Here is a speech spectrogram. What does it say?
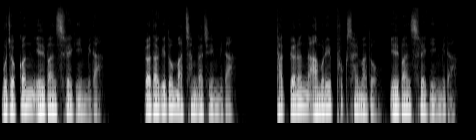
무조건 일반 쓰레기입니다. 뼈다귀도 마찬가지입니다. 닭뼈는 아무리 푹 삶아도 일반 쓰레기입니다.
